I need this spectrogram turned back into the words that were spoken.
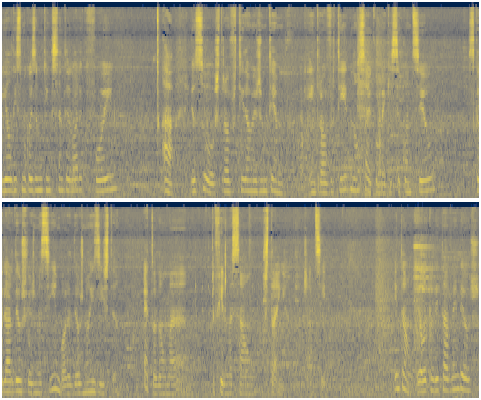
E ele disse uma coisa muito interessante agora que foi. Ah, eu sou extrovertido ao mesmo tempo introvertido, não sei como é que isso aconteceu. Se calhar Deus fez-me assim, embora Deus não exista. É toda uma afirmação estranha, já de si. Então, ele acreditava em Deus.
